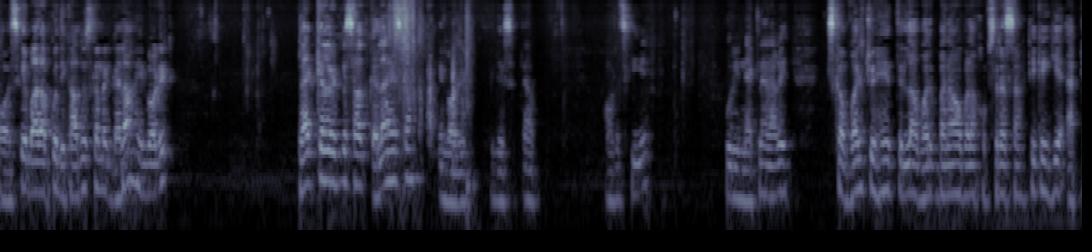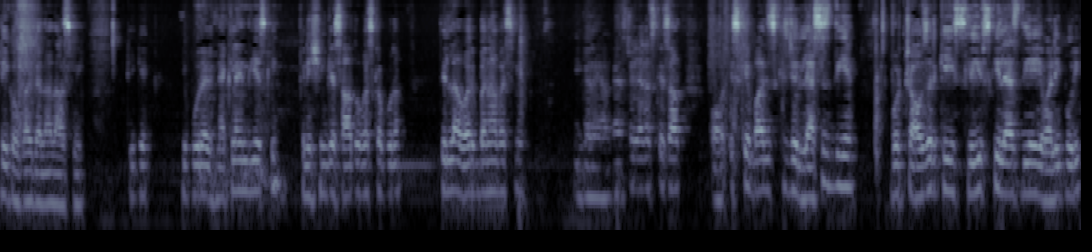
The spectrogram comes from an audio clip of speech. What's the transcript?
और इसके बाद आपको दिखा दूँ इसका मैं गला एम्ब्रॉयड ब्लैक कलर के साथ गला है इसका एम्ब्रॉयड देख सकते हैं आप। और इसकी ये पूरी नेकलाइन आ गई। इसका वर्क जो है, तिल्ला वर्क बना हुआ, बड़ा खूबसूरत सा। ठीक है, ये एप्लिक होगा गला लाजमी ठीक है, ये पूरा नेकलाइन दी है इसकी। फिनिशिंग के साथ होगा इसका पूरा। तिल्ला वर्क बना हुआ इसमें। ये गला यहाँ पेस्ट हो जाएगा इसके साथ। और इसके बाद इसकी जो लेसेस दी हैं, वो ट्राउज़र की स्लीव्स की लेस दी है, ये वाली पूरी।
